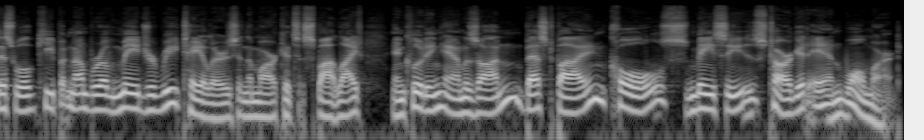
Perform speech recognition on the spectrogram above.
this will keep a number of major retailers in the market's spotlight, including Amazon, Best Buy, Kohl's, Macy's, Target, and Walmart.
